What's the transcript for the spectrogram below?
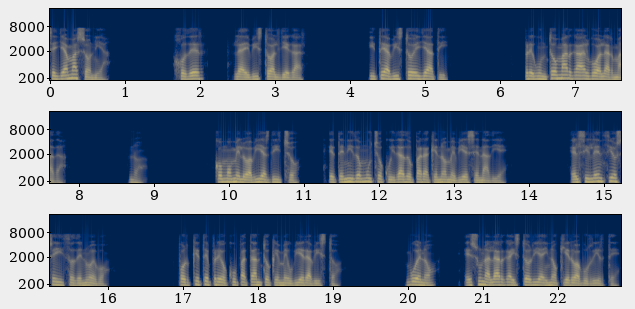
Se llama Sonia. Joder, la he visto al llegar. ¿Y te ha visto ella a ti? Preguntó Marga algo alarmada. No. Como me lo habías dicho, he tenido mucho cuidado para que no me viese nadie. El silencio se hizo de nuevo. ¿Por qué te preocupa tanto que me hubiera visto? Bueno, es una larga historia y no quiero aburrirte.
